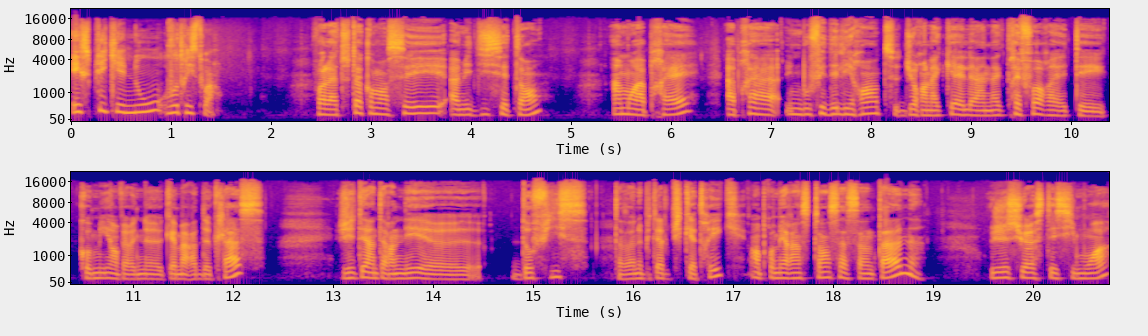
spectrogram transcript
Expliquez-nous votre histoire. Voilà, tout a commencé à mes 17 ans, un mois après, après une bouffée délirante durant laquelle un acte très fort a été commis envers une camarade de classe. J'ai été internée euh, d'office dans un hôpital psychiatrique, en première instance à Sainte-Anne, où je suis restée six mois,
